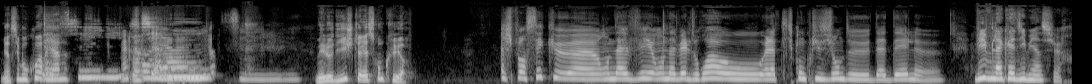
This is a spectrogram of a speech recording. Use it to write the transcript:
Merci beaucoup Ariane. Merci. Merci, Ariane. Merci. Mélodie, je te laisse conclure. Je pensais que euh, on avait on avait le droit au- à la petite conclusion de d'Adèle. euh. Vive l'Acadie bien sûr.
